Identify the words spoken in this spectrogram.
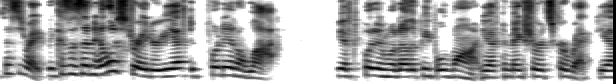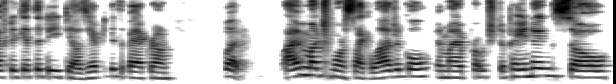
this is right. Because as an illustrator, you have to put in a lot. You have to put in what other people want. You have to make sure it's correct. You have to get the details. You have to get the background. But I'm much more psychological in my approach to painting. So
